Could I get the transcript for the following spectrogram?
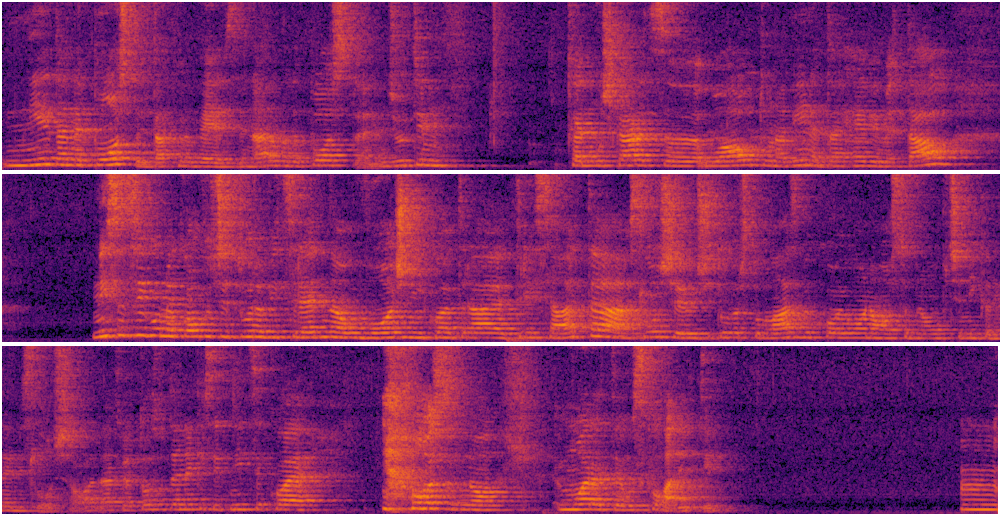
nije da ne postoji takve veze, naravno da postoje, međutim, kad muškarac u autu navine taj heavy metal, nisam sigurna koliko će cura biti sredna u vožnji koja traje 3 sata, slušajući tu vrstu glazbe koju ona osobno uopće nikad ne bi slušala. Dakle, to su te neke sitnice koje osobno morate uskladiti. Mm.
